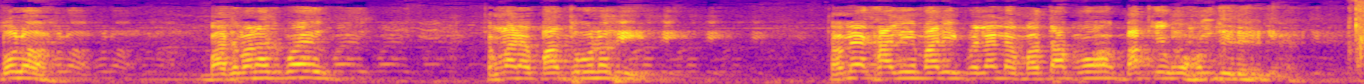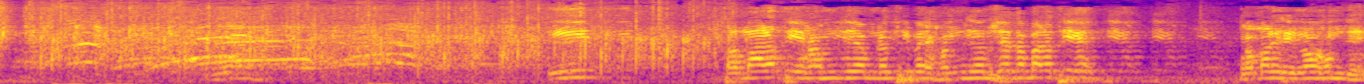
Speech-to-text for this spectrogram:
બોલો. બાંધવાના કોઈ? તમારે બાંધવું નથી. તમે ખાલી મારી પેલાને મત આપો, બાકી હું સમજી લઈ એ તમારાથી સમજે એમ નથી ભાઈ, સમજે એમ છે તમારાથી? તમારાથી ન સમજે.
